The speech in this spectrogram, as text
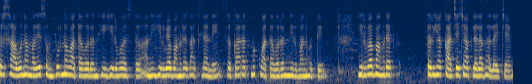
तर श्रावणामध्ये संपूर्ण वातावरण हे हिरवं असतं आणि हिरव्या बांगड्या घातल्याने सकारात्मक वातावरण निर्माण होते. हिरव्या बांगड्या तर ह्या काचेच्या आपल्याला घालायच्या आहे.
